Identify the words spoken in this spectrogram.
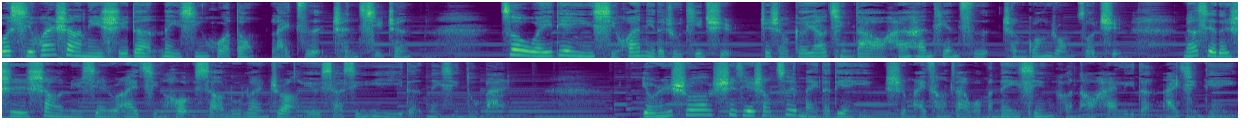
我喜欢上你时的内心活动来自陈绮贞。作为电影《喜欢你》的主题曲，这首歌邀请到韩寒填词，陈光荣作曲，描写的是少女陷入爱情后小鹿乱撞又小心翼翼的内心独白。有人说，世界上最美的电影是埋藏在我们内心和脑海里的爱情电影，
